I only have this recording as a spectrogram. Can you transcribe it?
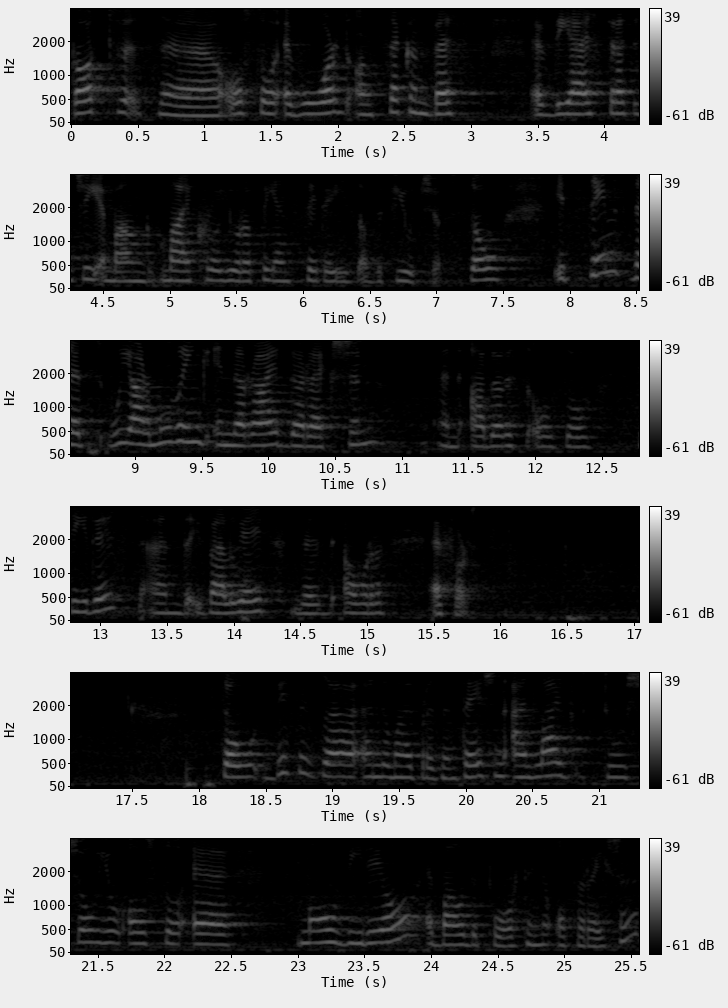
got uh, also award on second best FDI strategy among micro-European cities of the future. So it seems that we are moving in the right direction and others also see this and evaluate the, our efforts. So this is the end of my presentation. I'd like to show you also a small video about the port and operations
